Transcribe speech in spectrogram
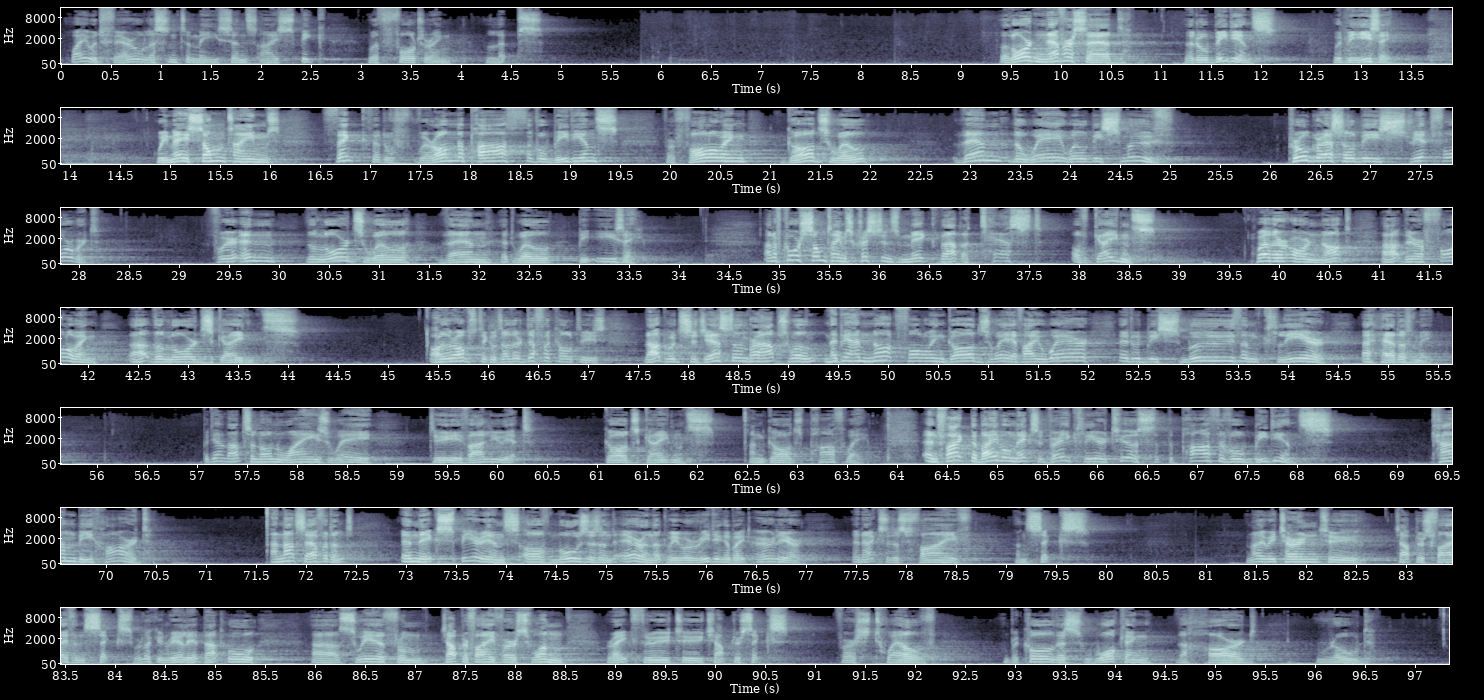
why would Pharaoh listen to me, since I speak with faltering lips? The Lord never said that obedience would be easy. We may sometimes think that if we're on the path of obedience for following God's will, then the way will be smooth Progress will be straightforward. If we're in the Lord's will, then it will be easy. And of course, sometimes Christians make that a test of guidance, whether or not uh, they're following uh, the Lord's guidance. Are there obstacles? Are there difficulties? That would suggest to them perhaps, well, maybe I'm not following God's way. If I were, it would be smooth and clear ahead of me. But yet, that's an unwise way to evaluate God's guidance and God's pathway. In fact, the Bible makes it very clear to us that the path of obedience can be hard. And that's evident in the experience of Moses and Aaron that we were reading about earlier in Exodus 5 and 6. Now we turn to chapters 5 and 6. We're looking really at that whole uh, swathe from chapter 5, verse 1, right through to chapter 6, verse 12. And we call this walking the hard road.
